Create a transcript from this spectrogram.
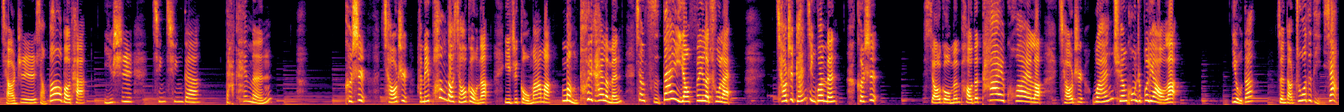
乔治想抱抱它，于是轻轻的打开门。可是，乔治还没碰到小狗呢，一只狗妈妈猛推开了门，像子弹一样飞了出来。乔治赶紧关门，可是小狗们跑得太快了，乔治完全控制不了了。有的钻到桌子底下，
